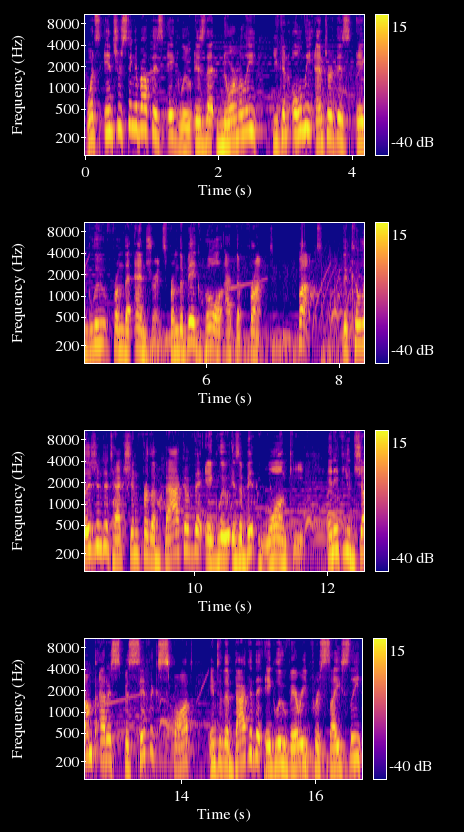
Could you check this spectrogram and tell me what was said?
What's interesting about this igloo is that normally you can only enter this igloo from the entrance, from the big hole at the front. But the collision detection for the back of the igloo is a bit wonky, and if you jump at a specific spot into the back of the igloo very precisely,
